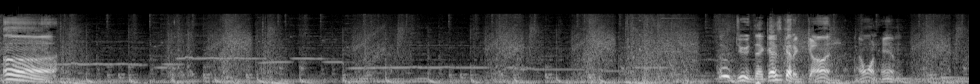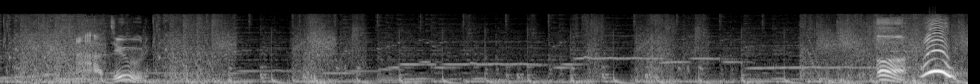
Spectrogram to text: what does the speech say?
Uh. Oh, dude, that guy's got a gun. I want him. Ah, dude. Uh. Woo!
